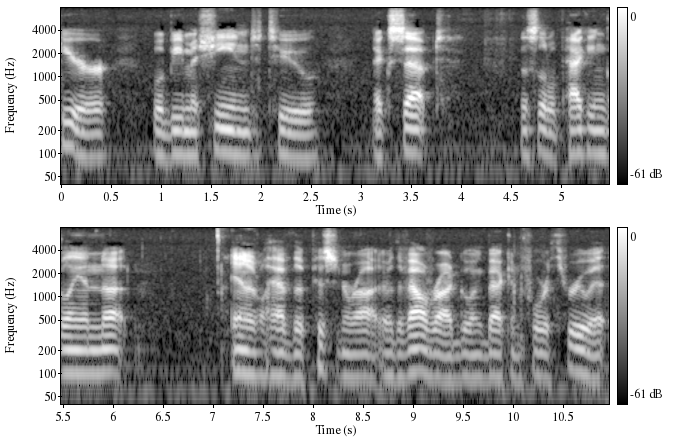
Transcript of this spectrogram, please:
here will be machined to accept this little packing gland nut and it'll have the piston rod or the valve rod going back and forth through it.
